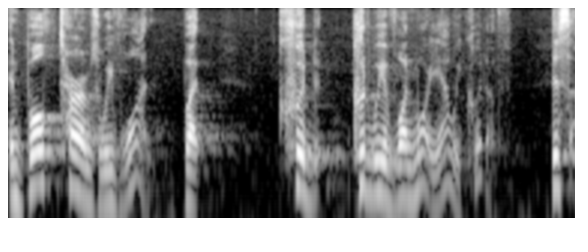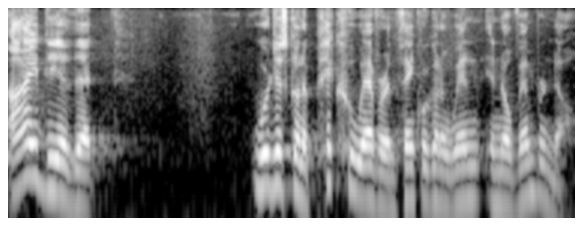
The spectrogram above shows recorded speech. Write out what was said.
in both terms we've won, but could could we have won more? Yeah, we could have. This idea that we're just going to pick whoever and think we're going to win in November, no.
